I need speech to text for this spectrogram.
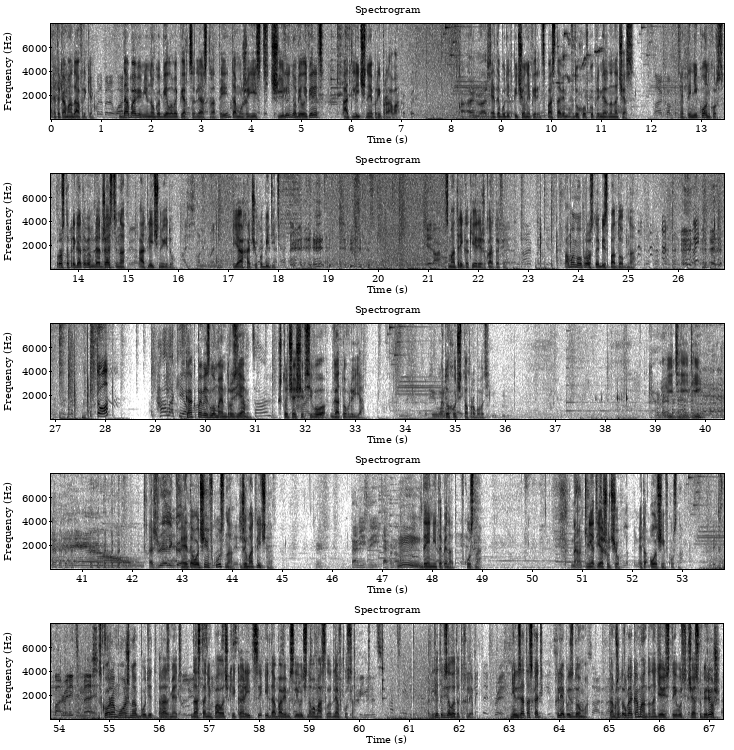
Это команда Африки. Добавим немного белого перца для остроты. Там уже есть чили, но белый перец – отличная приправа. Это будет печеный перец. Поставим в духовку примерно на час. Это не конкурс. Просто приготовим для Джастина отличную еду. Я хочу победить. Смотри, как я режу картофель. По-моему, просто бесподобно. Стоп! Как повезло моим друзьям, что чаще всего готовлю я. Кто хочет попробовать? Иди, иди. Это очень вкусно. Джим, отлично. Дэнни Топинат. Вкусно. Нет, я шучу. Это очень вкусно. Скоро можно будет размять. Достанем палочки корицы и добавим сливочного масла для вкуса. Где ты взял этот хлеб? Нельзя таскать хлеб из дома. Там же другая команда. Надеюсь, ты его сейчас уберешь?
